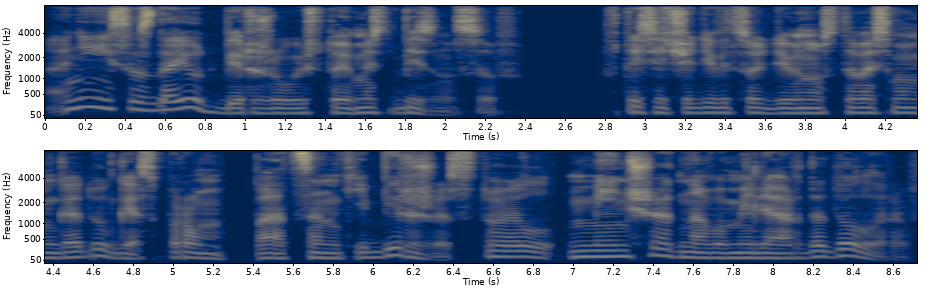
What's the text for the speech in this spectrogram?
Они и создают биржевую стоимость бизнесов. В 1998 году «Газпром» по оценке биржи стоил меньше 1 миллиарда долларов.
